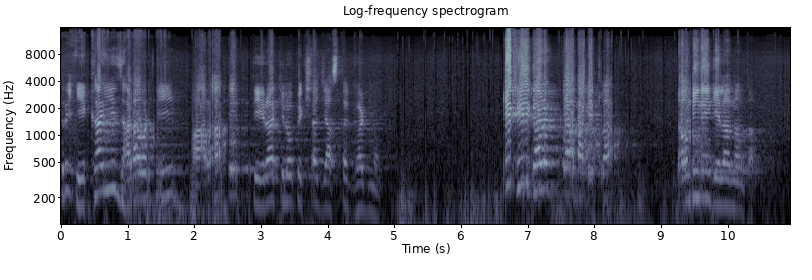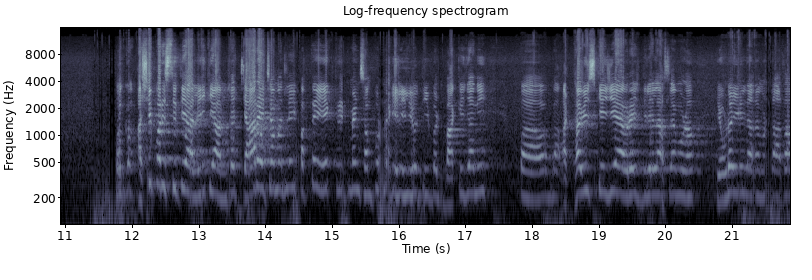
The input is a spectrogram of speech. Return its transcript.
तर एकाही झाडावरती बारा ते तेरा किलो पेक्षा जास्त घड नव्हतं. एकही घड त्या बागेतला डाऊनीने गेला नव्हता. मग अशी परिस्थिती आली की आमच्या चार याच्यामधली फक्त एक ट्रीटमेंट संपूर्ण केलेली होती बट बाकीच्यानी अठ्ठावीस के जी ॲव्हरेज दिलेला असल्यामुळं एवढं येईल झालं म्हटलं आता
